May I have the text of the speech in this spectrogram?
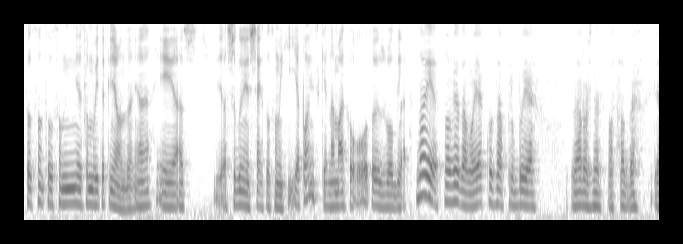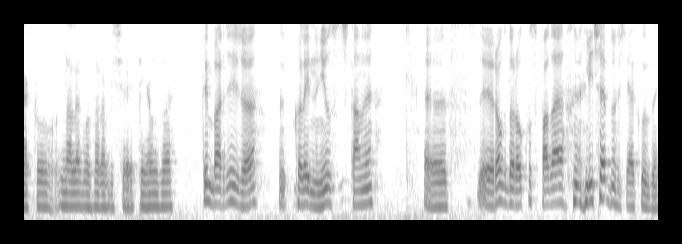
To są, to są niesamowite pieniądze, nie? I aż, a szczególnie jeszcze jak to są chi- japońskie namako, o to już w ogóle. No jest, no wiadomo, Yakuza próbuje na różne sposoby, jak tu na lewo zarobić pieniądze. Tym bardziej, że to kolejny news czytamy. e, Rok do roku spada liczebność Jakuzy.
